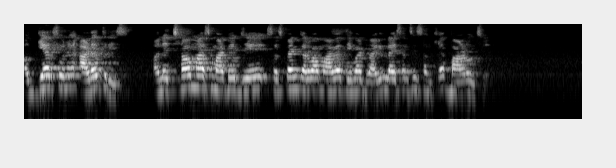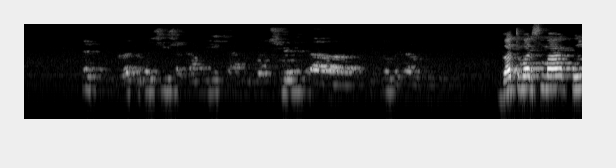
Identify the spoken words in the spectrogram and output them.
અગિયારસો ને આડત્રીસ અને છ માસ માટે જે સસ્પેન્ડ કરવામાં આવ્યા તેવા ડ્રાઇવિંગ લાયસન્સની સંખ્યા બાણું છે. ગત વર્ષમાં કુલ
